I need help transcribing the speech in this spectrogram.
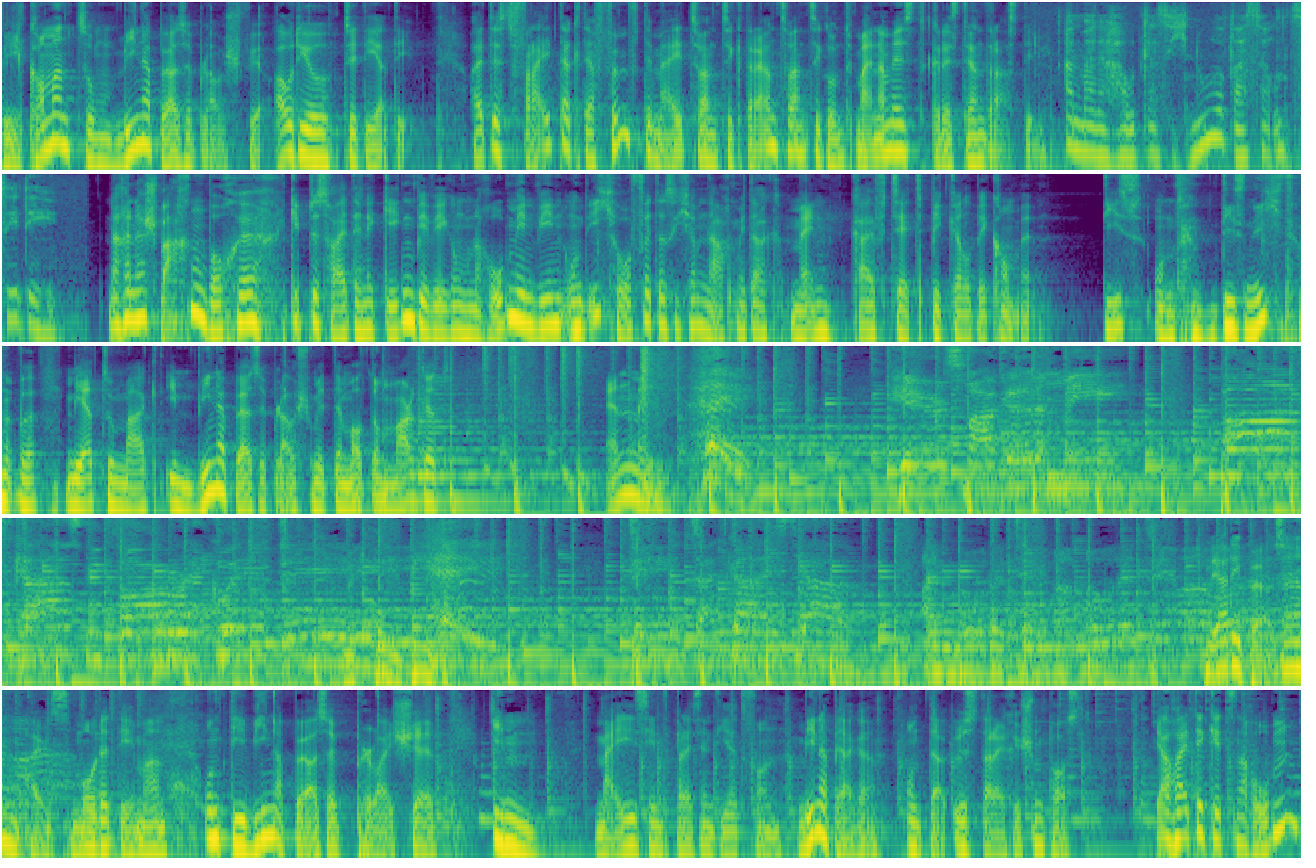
Willkommen zum Wiener Börseplausch für Audio CD.at. Heute ist Freitag, der 5. Mai 2023 und mein Name ist Christian Drastil. An meiner Haut lasse ich nur Wasser und CD. Nach einer schwachen Woche gibt es heute eine Gegenbewegung nach oben in Wien und ich hoffe, dass ich am Nachmittag mein Kfz-Pickel bekomme. Dies und dies nicht, aber mehr zum Markt im Wiener Börseplausch mit dem Motto Market and Me. Hey, here's Market and Me. Mit Beat. Hey, den Zeitgeist, ja. Ein Modethema, Modethema. Ja, die Börse als Modethema und die Wiener Börsepläusche im Mai sind präsentiert von Wienerberger und der österreichischen Post. Ja, heute geht's nach oben.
